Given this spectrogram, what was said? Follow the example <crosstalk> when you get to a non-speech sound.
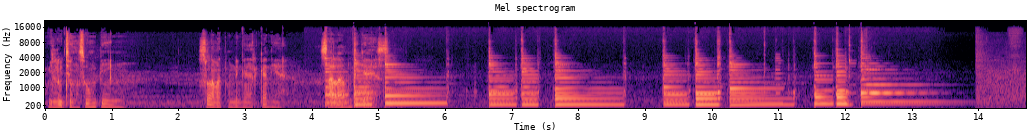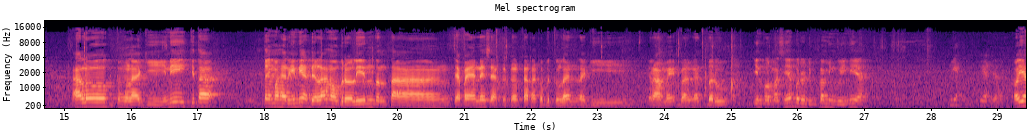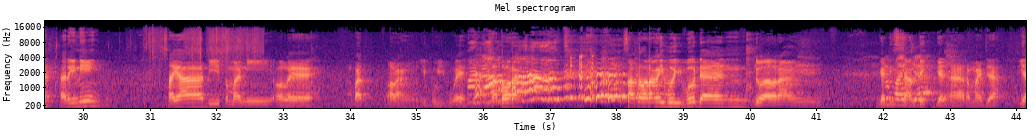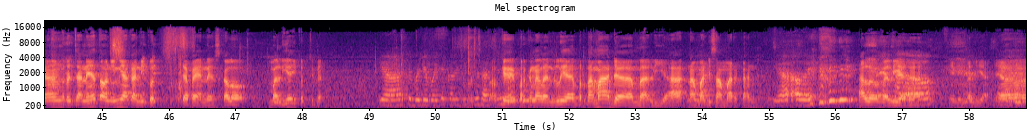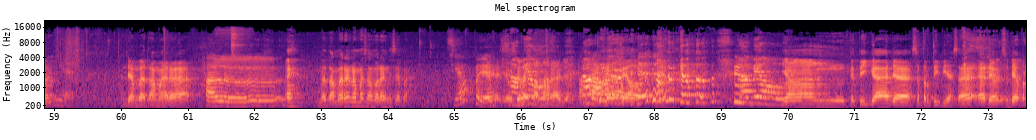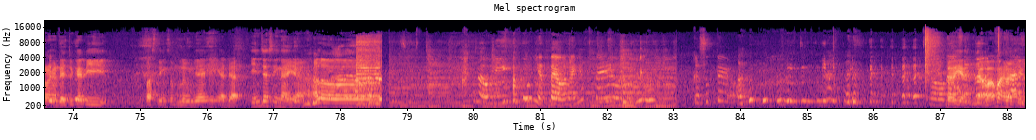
Wilujeng Sumping. Selamat mendengarkan ya. Salam 3S. Halo, ketemu lagi. Ini kita tema hari ini adalah ngobrolin tentang CPNS ya, karena kebetulan lagi rame banget. Baru informasinya baru dibuka minggu ini ya. Ya. Ya. Oh ya, hari ini saya ditemani oleh empat orang ibu-ibu eh Mana satu orang satu orang ibu-ibu dan dua orang gadis Remaja. cantik ah, remaja yang rencananya tahun ini akan ikut CPNS. Kalau Mbak Lia ikut juga. Ya, coba-coba aja kali jelasin. Oke, perkenalan dulu ya. Pertama ada Mbak Lia, nama Ya. disamarkan. Ya, oleh. <laughs> Halo Mbak Lia. Halo. Ini Mbak Lia. Ya, Iya. ada Mbak Tamara. Halo. Eh, Mbak Tamara nama samarannya siapa? Siapa Ya, ya? ya udahlah. Tamara aja. Sabel. Sabel, iya. Tabel. Yang ketiga ada seperti biasa, ada sudah pernah ada juga di posting sebelumnya nih ada Inces Inaya. Halo. Romi. Aku nyetel nggak nyetel. Kesetel. Nah, iya, nggak apa-apa nanti.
